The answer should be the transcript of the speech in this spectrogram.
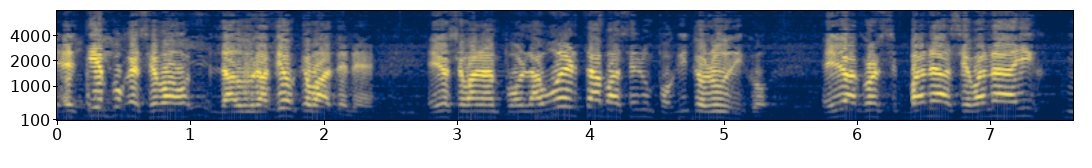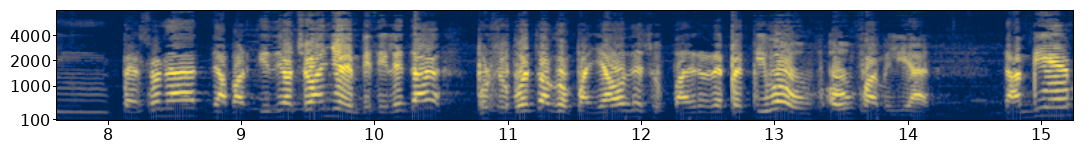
el- tiempo que se va, la duración que va a tener. Ellos se van a por la huerta, va a ser un poquito lúdico. Ellos van a, se van a ir mm, personas de a partir de 8 años en bicicleta, por supuesto acompañados de sus padres respectivos o un, familiar. También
